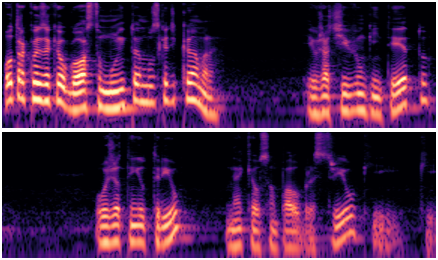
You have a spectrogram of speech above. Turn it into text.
Outra coisa que eu gosto muito é música de câmara. Eu já tive um quinteto. Hoje eu tenho o trio, né, que é o São Paulo Brass Trio, que, que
